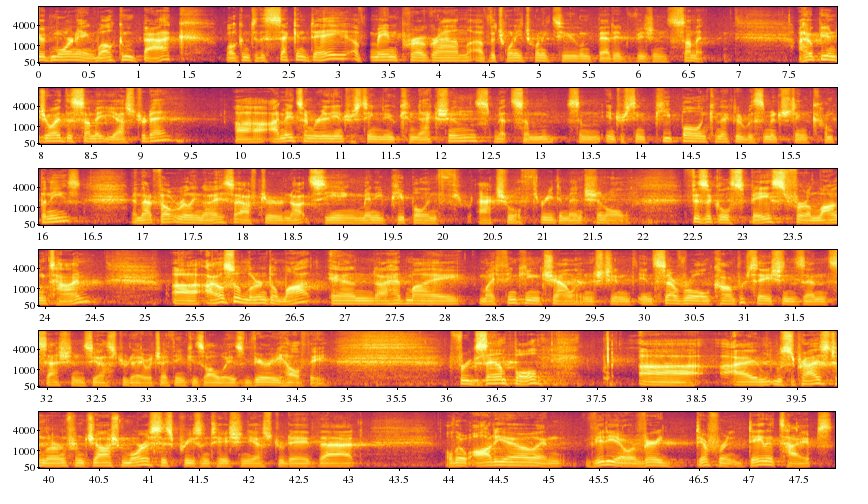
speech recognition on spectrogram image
Good morning. Welcome back. Welcome to the second day of main program of the 2022 Embedded Vision Summit. I hope you enjoyed the summit yesterday. Uh, I made some really interesting new connections, met some, some interesting people, and connected with some interesting companies. And that felt really nice after not seeing many people in th actual three dimensional physical space for a long time. Uh, I also learned a lot, and I had my, my thinking challenged in, in several conversations and sessions yesterday, which I think is always very healthy. For example, uh, I was surprised to learn from Josh Morris's presentation yesterday that although audio and video are very different data types,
